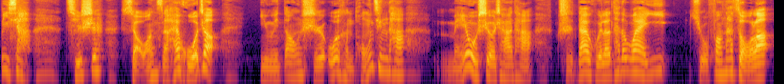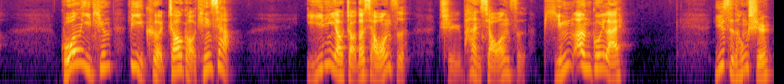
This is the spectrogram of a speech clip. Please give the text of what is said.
陛下，其实小王子还活着，因为当时我很同情他，没有射杀他，只带回了他的外衣，就放他走了。”国王一听，立刻昭告天下：“一定要找到小王子，只盼小王子平安归来。”与此同时，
